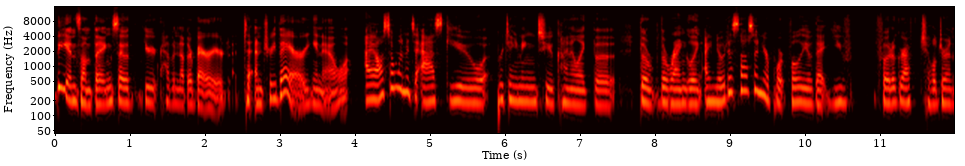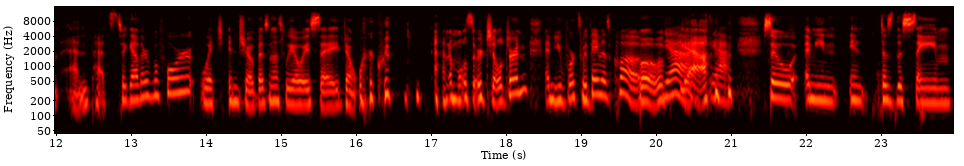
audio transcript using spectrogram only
be in something. So you have another barrier to entry there, you know. I also wanted to ask you pertaining to kind of like the the the wrangling. I noticed also in your portfolio that you've photographed children and pets together before, which in show business we always say don't work with animals or children. And you've worked with Famous quote. both. Yeah. Yeah. Yeah. so, I mean, in, does the same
